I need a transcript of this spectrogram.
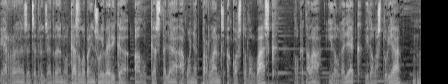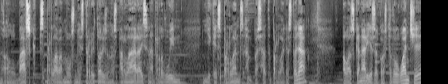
guerres, etc etc. En el cas de la península ibèrica, el castellà ha guanyat parlants a costa del basc, del català i del gallec i de l'asturià. El basc es parlava en molts més territoris on es parla ara i s'ha anat reduint i aquests parlants han passat a parlar castellà a les Canàries a costa del guanxe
